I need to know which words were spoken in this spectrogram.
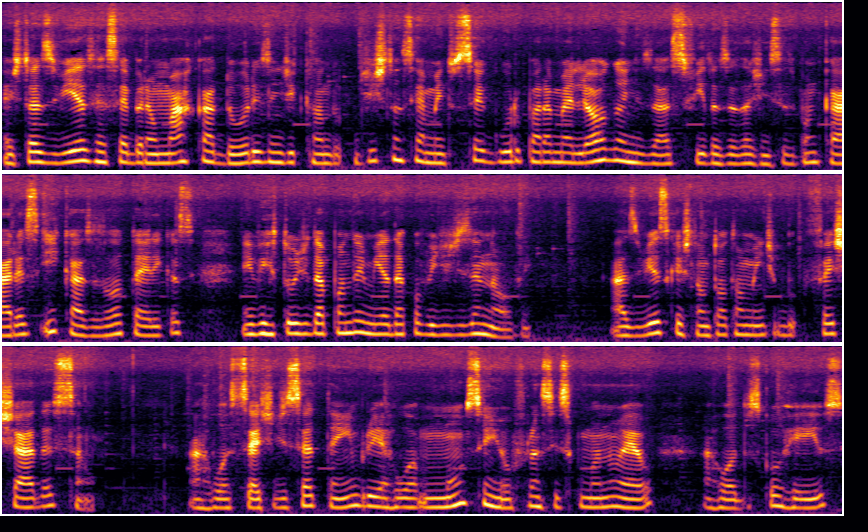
Estas vias receberão marcadores indicando distanciamento seguro para melhor organizar as filas das agências bancárias e casas lotéricas em virtude da pandemia da Covid-19. As vias que estão totalmente fechadas são a Rua 7 de Setembro e a Rua Monsenhor Francisco Manuel, a Rua dos Correios,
